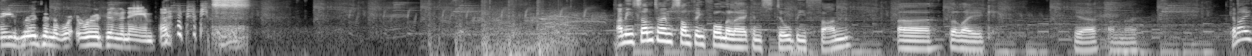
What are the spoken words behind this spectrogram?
I mean, rude's in the wo- rude's in the name. I mean, sometimes something formulaic can still be fun, uh, but like, yeah, I don't know. Can I?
